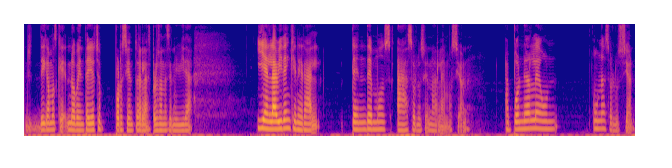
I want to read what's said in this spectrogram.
digamos que 98% de las personas en mi vida y en la vida en general tendemos a solucionar la emoción, a ponerle un, una solución,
